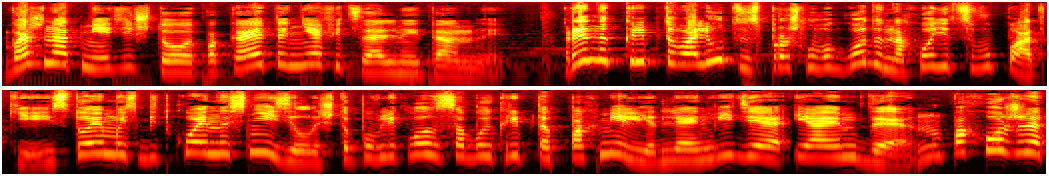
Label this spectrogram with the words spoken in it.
Важно отметить, что пока это не официальные данные. Рынок криптовалюты с прошлого года находится в упадке, и стоимость биткоина снизилась, что повлекло за собой криптопохмелье для Nvidia и AMD. Но, похоже,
